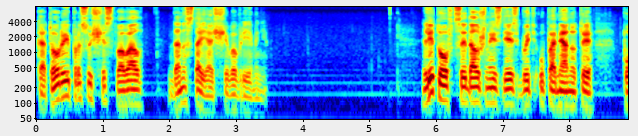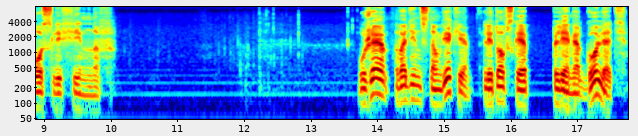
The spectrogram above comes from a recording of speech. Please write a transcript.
который просуществовал до настоящего времени. Литовцы должны здесь быть упомянуты после финнов. Уже в XI веке литовское племя Голядь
